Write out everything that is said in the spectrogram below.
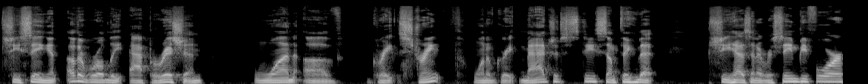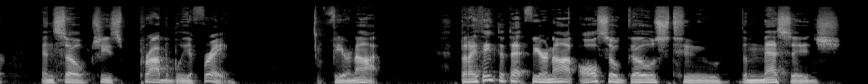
she's seeing an otherworldly apparition, one of great strength, one of great majesty, something that she hasn't ever seen before. And so she's probably afraid fear not. But I think that that fear not also goes to the message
